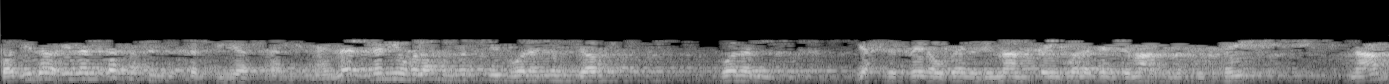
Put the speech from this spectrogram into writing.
طيب إذا إذا انتفت السلبيات هذه يعني لن يغلق المسجد ولن يهجر ولن يحدث بينه وبين الإمام شيء ولا بين جماعة المسجد شيء. نعم.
